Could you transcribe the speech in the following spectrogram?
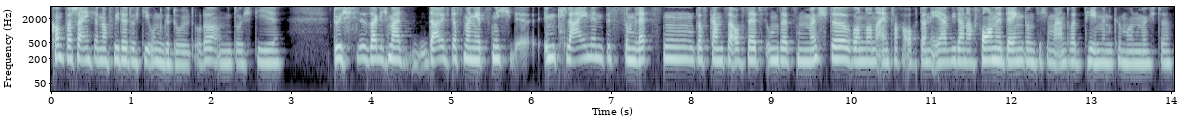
Kommt wahrscheinlich dann auch wieder durch die Ungeduld, oder? Und durch die durch, sage ich mal, dadurch, dass man jetzt nicht äh, im Kleinen bis zum Letzten das Ganze auch selbst umsetzen möchte, sondern einfach auch dann eher wieder nach vorne denkt und sich um andere Themen kümmern möchte.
